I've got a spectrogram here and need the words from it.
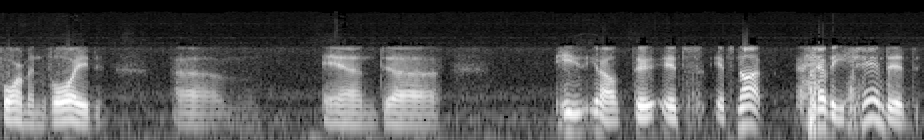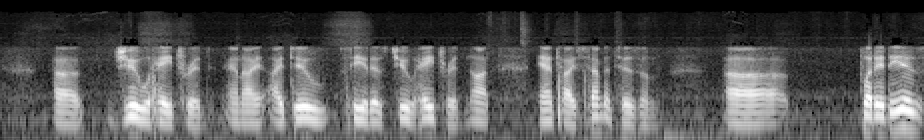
Form and Void, um, and uh, he, you know, the, it's it's not a heavy-handed uh, Jew hatred, and I, I do see it as Jew hatred, not anti-Semitism. Uh, but it is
